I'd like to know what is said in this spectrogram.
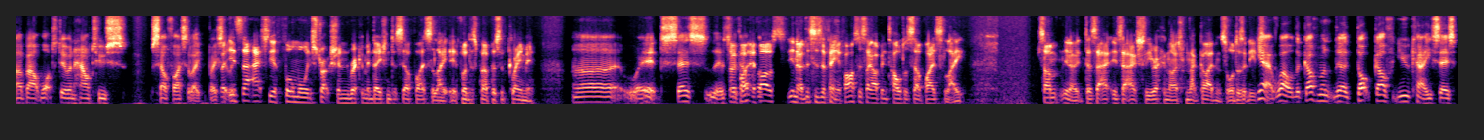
about what to do and how to s- self isolate. But Basically, is that actually a formal instruction recommendation to self isolate for this purpose of claiming? Uh, it says So if I, if I was, you know, this is the thing. If I was to say I've been told to self isolate, some, you know, does that is that actually recognised from that guidance, or does it need? Yeah, well, the government, the .gov UK says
